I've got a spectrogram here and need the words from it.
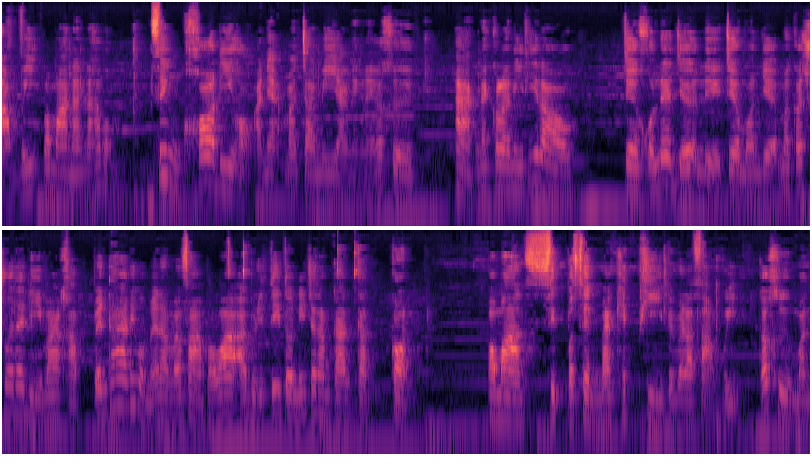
3วิประมาณนั้นนะครับผมซึ่งข้อดีของอันเนี้ยมันจะมีอย่างหนึ่งเลยก็คือ หากในกรณีที่เรา เจอคนเลือดเยอะหรือเจอมอนเยอะมันก็ช่วยได้ดีมากครับ เป็นท่าที่ผมแนะนำไว้ฟังเพราะว่า ability ตัวนี้จะทำการกัดก่อนประมาณ 10% max HP เป็นเวลา 3 วิ ก็คือมัน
